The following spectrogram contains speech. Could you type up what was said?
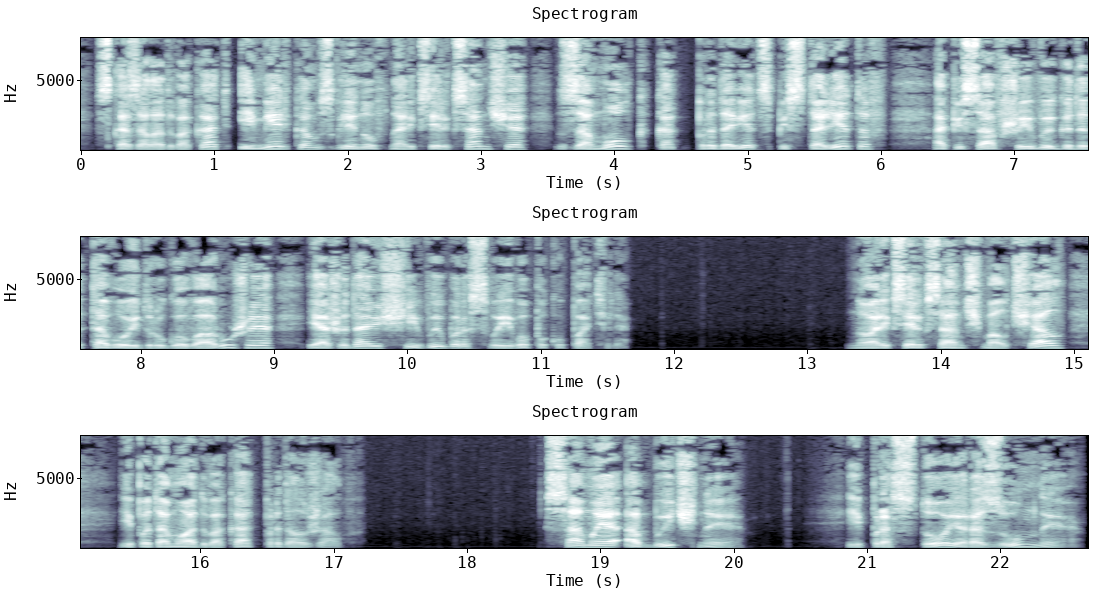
— сказал адвокат, и, мельком взглянув на Алексея Александровича, замолк, как продавец пистолетов, описавший выгоды того и другого оружия и ожидающий выбора своего покупателя. Но Алексей Александрович молчал, и потому адвокат продолжал. Самое обычное и простое, разумное,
